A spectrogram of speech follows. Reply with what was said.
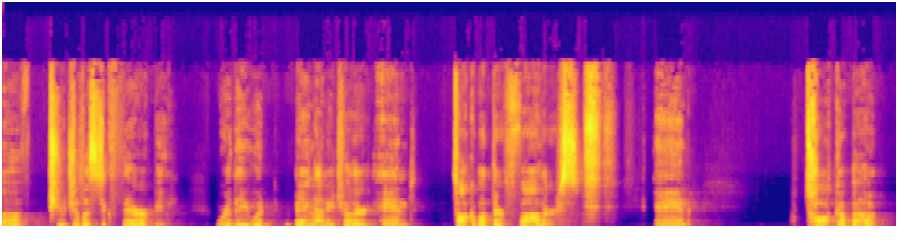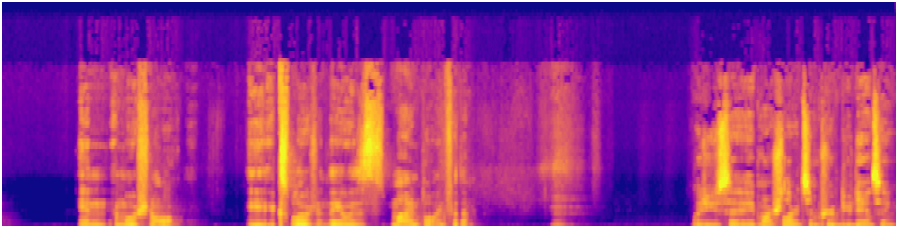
of pugilistic therapy where they would bang on each other and talk about their fathers and talk about an emotional explosion it was mind-blowing for them Would you say martial arts improved your dancing?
